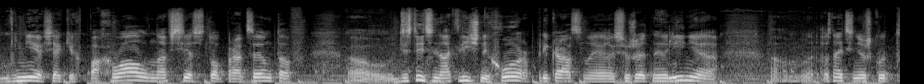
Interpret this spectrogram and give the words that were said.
вне всяких похвал, на все сто процентов. Э, действительно отличный хор, прекрасная сюжетная линия. Э, знаете, немножко вот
